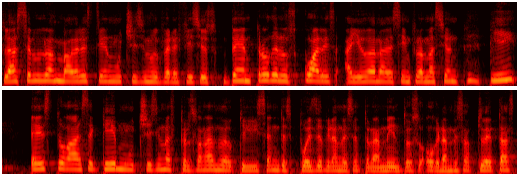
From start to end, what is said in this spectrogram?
las células madres tienen muchísimos beneficios, dentro de los cuales ayudan a la desinflamación y esto hace que muchísimas personas lo utilicen después de grandes entrenamientos o grandes atletas,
